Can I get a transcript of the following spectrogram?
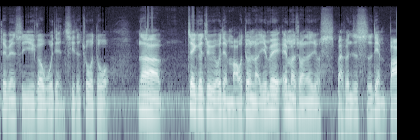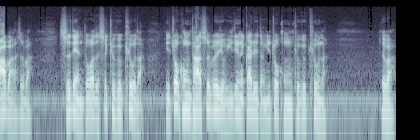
这边是一个五点七的做多，那这个就有点矛盾了，因为 Amazon 呢有百分之十点八吧，是吧？十点多的是 QQQ 的，你做空它是不是有一定的概率等于做空 QQQ 呢？对吧？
